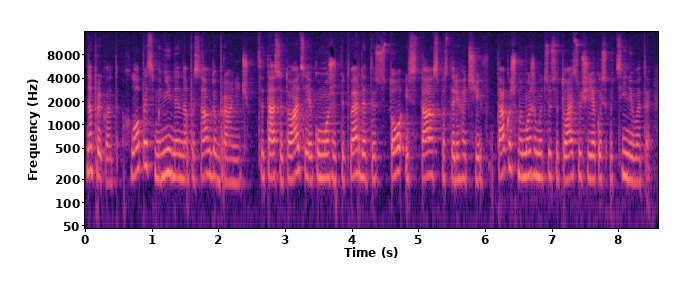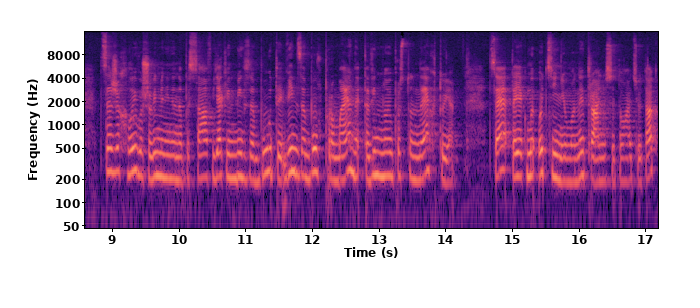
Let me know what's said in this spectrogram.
Наприклад, хлопець мені не написав добраніч. Це та ситуація, яку можуть підтвердити 100 із 100 спостерігачів. Також ми можемо цю ситуацію ще якось оцінювати. Це жахливо, що він мені не написав, як він міг забути. Він забув про мене, та він мною просто нехтує. Це те, як ми оцінюємо нейтральну ситуацію, так?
